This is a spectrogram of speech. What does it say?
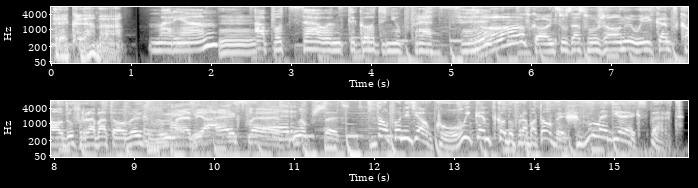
Reklama. Marian, mm. a po całym tygodniu pracy... No, w końcu zasłużony weekend kodów rabatowych w, w Media Expert. No przecież. Do poniedziałku weekend kodów rabatowych w Media Expert.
